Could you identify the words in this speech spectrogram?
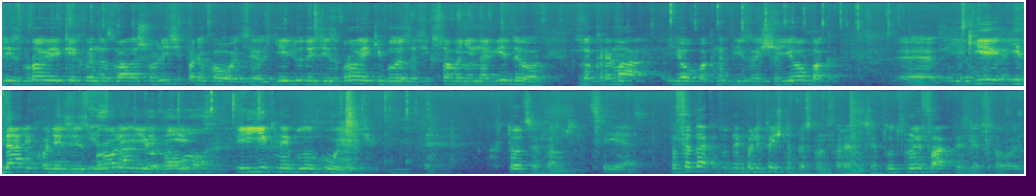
зі зброєю, яких ви назвали, що в лісі переховуються, є люди зі зброєю, які були зафіксовані на відео, зокрема Йобак на прізвище Йобак, е, які і далі ходять зі зброєю і, і їх не блокують. Хто це там? Ну, Федака, тут не політична прес-конференція, тут ми факти з'ясовуємо.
